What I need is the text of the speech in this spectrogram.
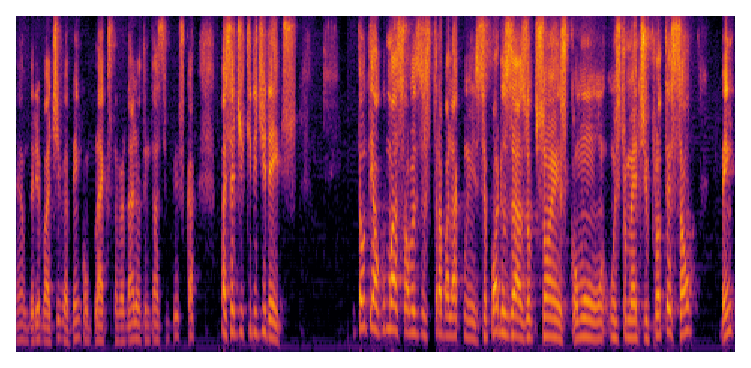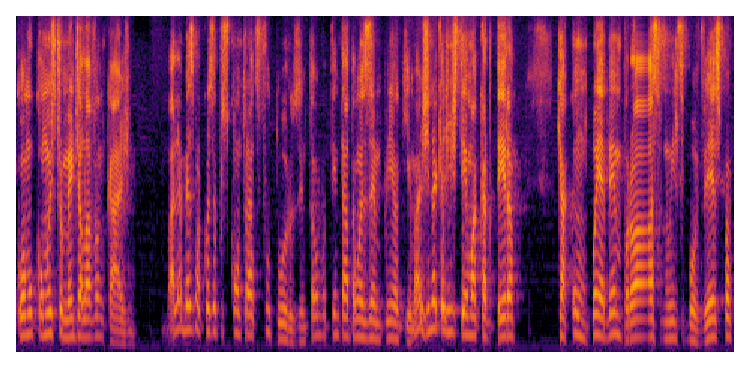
né? Um derivativo é bem complexo, na verdade, eu tentar simplificar, mas você adquire direitos. Então, tem algumas formas de você trabalhar com isso. Você pode usar as opções como um, instrumento de proteção, bem como como um instrumento de alavancagem. Vale a mesma coisa para os contratos futuros. Então, vou tentar dar um exemplinho aqui. Imagina que a gente tem uma carteira que acompanha bem próximo o índice Bovespa.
